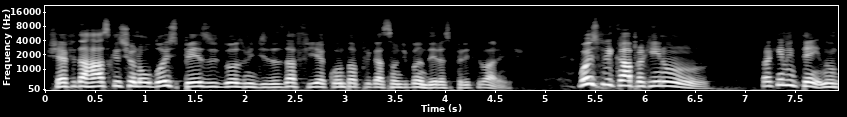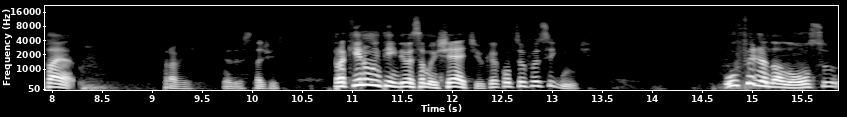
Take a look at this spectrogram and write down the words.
Chefe da Haas questionou dois pesos e duas medidas da FIA quanto à aplicação de bandeiras preta e laranja. Vou explicar para quem não, para quem não entende, não tá Travei. Meu Deus, tá difícil. Para quem não entendeu essa manchete, o que aconteceu foi o seguinte: o Fernando Alonso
